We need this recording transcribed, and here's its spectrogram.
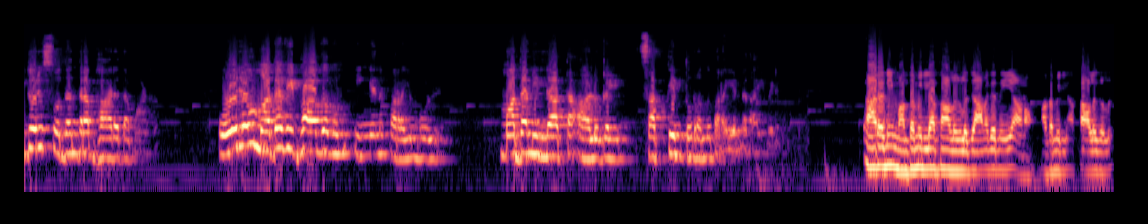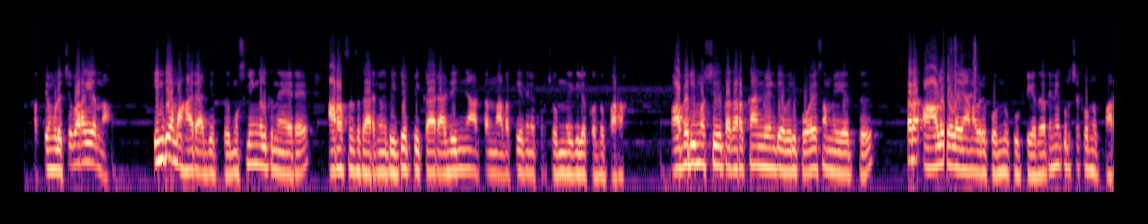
ഇതൊരു സ്വതന്ത്ര ഭാരതമാണ്. ഓരോ മതവിഭാഗവും ഇങ്ങനെ പറയുമ്പോൾ മതമില്ലാത്ത ആളുകൾ സത്യം തുറന്നു പറയേണ്ടതായി വരും. ആരണി മതമില്ലാത്ത ആളുകൾ ജാമ്യത നീയാണോ? മതമില്ലാത്ത ആളുകൾ സത്യം വിളിച്ച് പറയുന്ന. ഇന്ത്യ മഹാരാജ്യത്ത് മുസ്ലിങ്ങൾക്ക് നേരെ ആർ എസ് എസ്കാരൻ ബി ജെ പിക്കാർ അഴിഞ്ഞാട്ടം നടത്തിയതിനെ കുറിച്ച് ഒന്നെങ്കിലൊക്കെ ഒന്ന് പറ. ബാബരി മസ്ജിദ് തകർക്കാൻ വേണ്ടി അവർ പോയ സമയത്ത് എത്ര ആളുകളെയാണ് അവർ കൊന്നുകൂട്ടിയത്. അതിനെക്കുറിച്ചൊക്കെ ഒന്ന് പറ.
